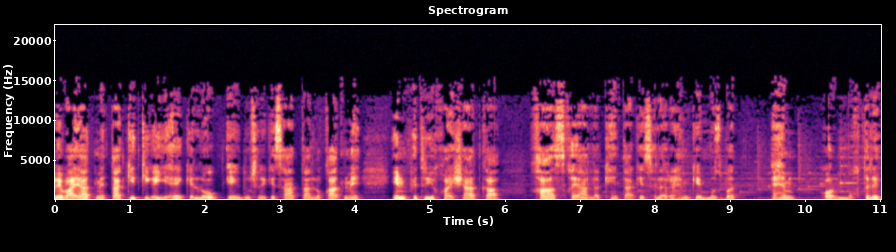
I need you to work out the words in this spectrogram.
روایات میں تاکید کی گئی ہے کہ لوگ ایک دوسرے کے ساتھ تعلقات میں ان فطری خواہشات کا خاص خیال رکھیں تاکہ صلی رحم کے مثبت، اہم اور مختلف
